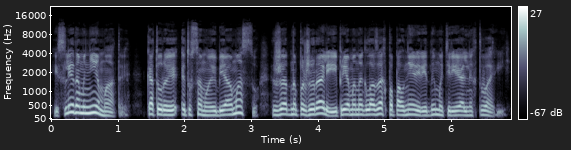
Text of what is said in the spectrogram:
и следом не маты, которые эту самую биомассу жадно пожирали и прямо на глазах пополняли ряды материальных тварей.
